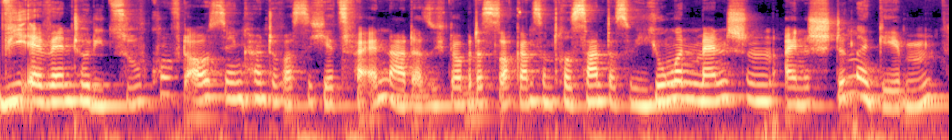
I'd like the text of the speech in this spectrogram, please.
wie eventuell die Zukunft aussehen könnte, was sich jetzt verändert. Also ich glaube, das ist auch ganz interessant, dass wir jungen Menschen eine Stimme geben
